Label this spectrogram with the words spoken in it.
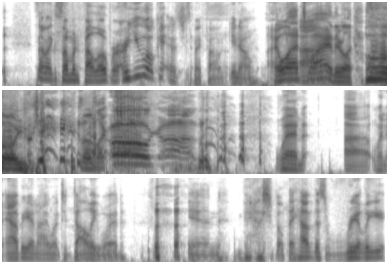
it sounded like someone fell over. Are you okay? It's just my phone. You know, I, well, that's why Um, they were like, "Oh, you okay?" 'Cause I was like, "Oh God." when uh, when Abby and I went to Dollywood in Nashville, they have this really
